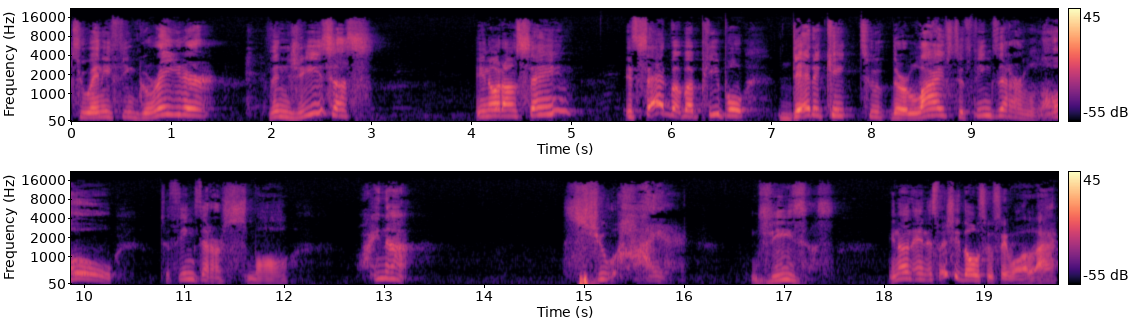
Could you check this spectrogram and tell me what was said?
to anything greater than Jesus. You know what I'm saying? It's sad, but, but people dedicate to their lives to things that are low, to things that are small. Why not? Shoot higher. Jesus. You know, and especially those who say, well, I,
